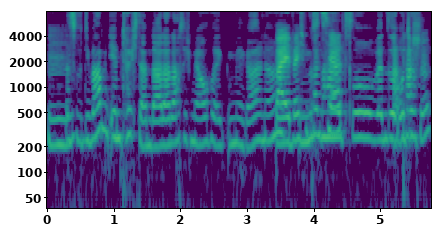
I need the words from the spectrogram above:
Mhm. Das, die war mit ihren Töchtern da, da dachte ich mir auch, ey, mir egal, ne? Bei welchem Konzert? Halt so, wenn sie Apache?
